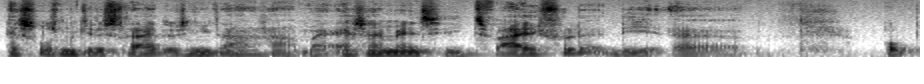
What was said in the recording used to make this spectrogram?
En soms moet je de strijd dus niet aangaan. Maar er zijn mensen die twijfelen, die op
